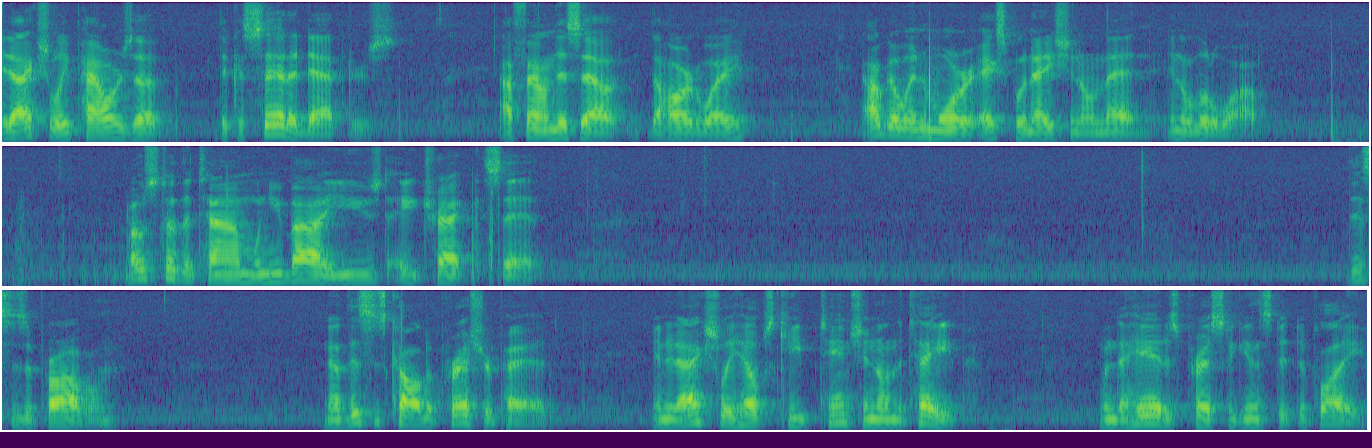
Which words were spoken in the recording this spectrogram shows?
it actually powers up the cassette adapters. I found this out the hard way. I'll go into more explanation on that in a little while. Most of the time when you buy a used 8-track cassette, this is a problem. Now this is called a pressure pad and it actually helps keep tension on the tape when the head is pressed against it to play.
